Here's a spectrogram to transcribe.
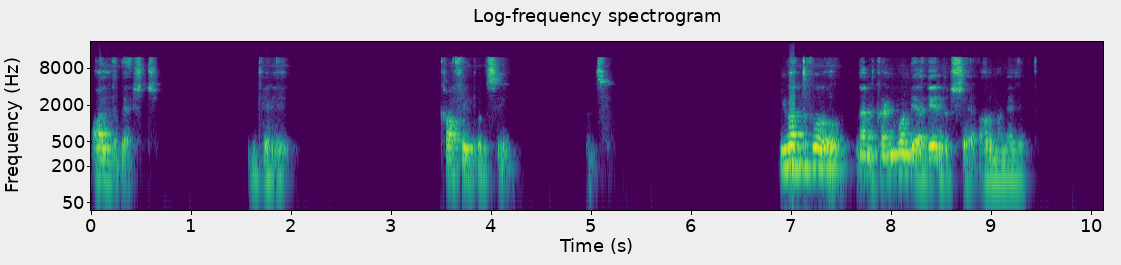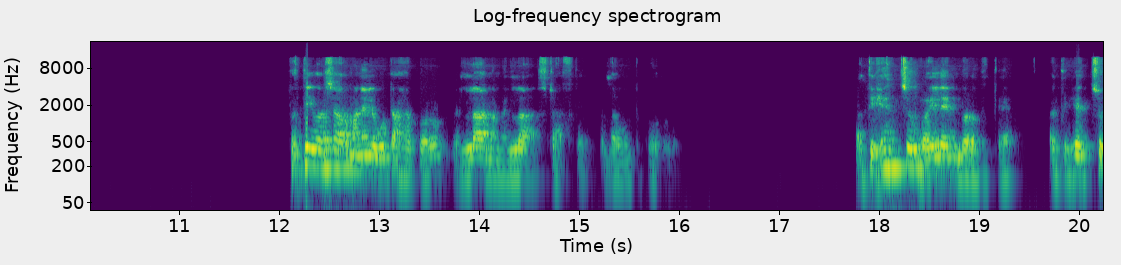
ಆಲ್ ದಿ ಬೆಸ್ಟ್ ಅಂತೇಳಿ ಕಾಫಿ ಕುಡಿಸಿ ಇವತ್ತಿಗೂ ನಾನು ಕಂಡ್ಕೊಂಡು ಅದೇ ದೃಶ್ಯ ಅವ್ರ ಮನೇಲಿ ಪ್ರತಿ ವರ್ಷ ಅವ್ರ ಮನೇಲಿ ಊಟ ಹಾಕೋರು, ಎಲ್ಲ ನಮ್ಮೆಲ್ಲ ಸ್ಟಾಫ್ಗೆ ಎಲ್ಲ ಊಟಕ್ಕೆ ಅತಿ ಹೆಚ್ಚು ಬೈಲೈನ್ ಬರೋದಕ್ಕೆ, ಅತಿ ಹೆಚ್ಚು,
